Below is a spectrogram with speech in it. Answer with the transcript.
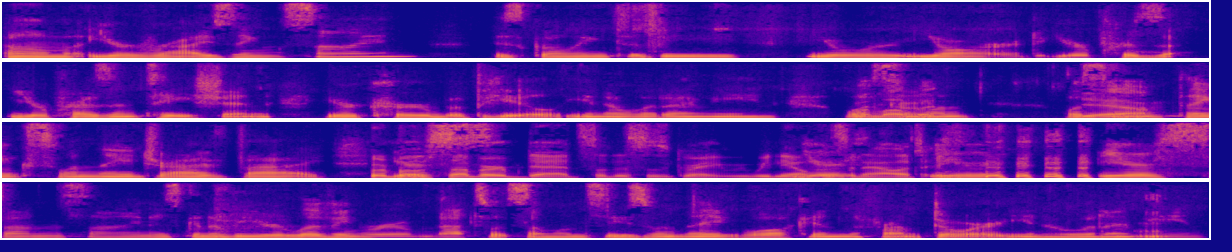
um, your rising sign is going to be your yard, your present, your presentation, your curb appeal. You know what I mean? What love it. What Yeah. someone thinks when they drive by. We're Your both suburb dads, so this is great. We nailed Your- this analogy. your your sun sign is going to be your living room. That's what someone sees when they walk in the front door. You know what I mean?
